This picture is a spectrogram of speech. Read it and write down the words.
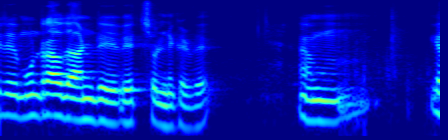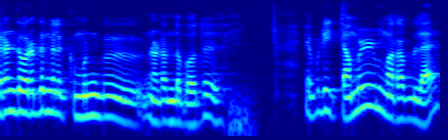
இது மூன்றாவது ஆண்டு வேர்ச்சொல் நிகழ்வு. இரண்டு வருடங்களுக்கு முன்பு நடந்தபோது எப்படி தமிழ் மரபில்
